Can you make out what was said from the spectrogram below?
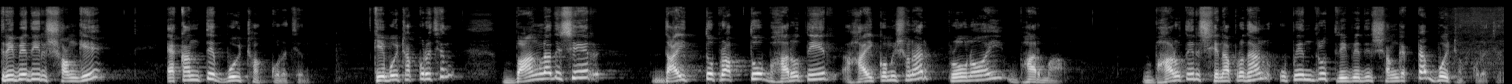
ত্রিবেদীর সঙ্গে একান্তে বৈঠক করেছেন। কে বৈঠক করেছেন? বাংলাদেশের দায়িত্বপ্রাপ্ত ভারতের হাই কমিশনার প্রণয় ভার্মা। ভারতের সেনাপ্রধান উপেন্দ্র ত্রিবেদীর সঙ্গে একটা বৈঠক করেছেন।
